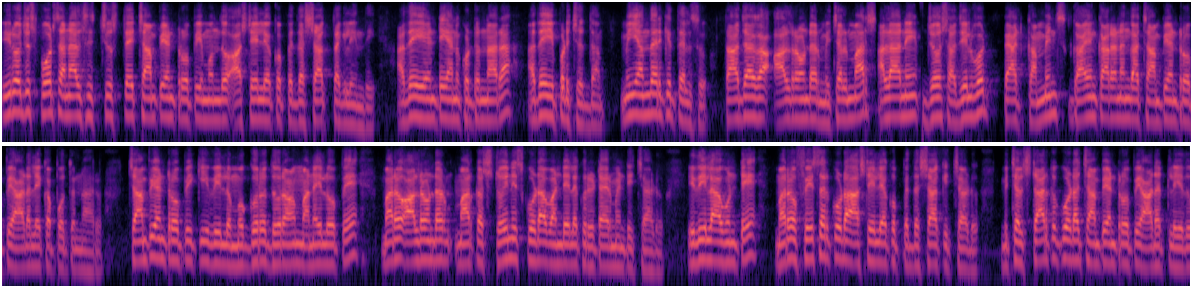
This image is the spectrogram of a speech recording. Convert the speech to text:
ఈరోజు స్పోర్ట్స్ అనాలిసిస్ చూస్తే ఛాంపియన్ ట్రోఫీ ముందు ఆస్ట్రేలియాకు పెద్ద షాక్ తగిలింది. అదే ఏంటి అనుకుంటున్నారా? అదే ఇప్పుడు చూద్దాం. మీ అందరికీ తెలుసు. తాజాగా ఆల్రౌండర్ మిచెల్ మార్చ్ అలానే జోష్ అజిల్వుడ్ ప్యాట్ కమ్మిన్స్ గాయం కారణంగా ఛాంపియన్ ట్రోఫీ ఆడలేకపోతున్నారు. ఛాంపియన్ ట్రోఫీకి వీళ్ళు ముగ్గురు దూరం అనేలోపే మరో ఆల్రౌండర్ మార్కస్ స్టోయినిస్ కూడా వన్డేలకు రిటైర్మెంట్ ఇచ్చాడు. ఇది ఇలా ఉంటే మరో ఫేసర్ కూడా ఆస్ట్రేలియాకు పెద్ద షాక్ ఇచ్చాడు. మిచెల్ స్టార్క్ కూడా ఛాంపియన్ ట్రోఫీ ఆడట్లేదు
